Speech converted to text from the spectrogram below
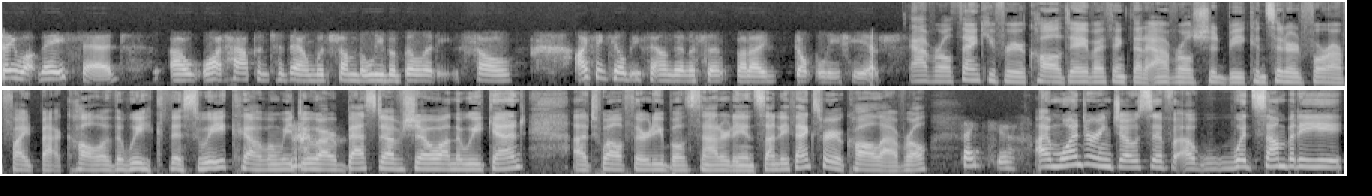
say what they said, uh, what happened to them with some believability. So I think he'll be found innocent, but I don't believe he is. Avril, thank you for your call, Dave. I think that Avril should be considered for our fight back call of the week this week uh, when we do our best of show on the weekend, uh, twelve thirty, both Saturday and Sunday. Thanks for your call, Avril. Thank you. I'm wondering, Joseph, uh, would somebody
